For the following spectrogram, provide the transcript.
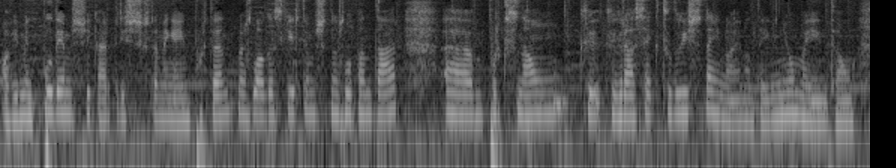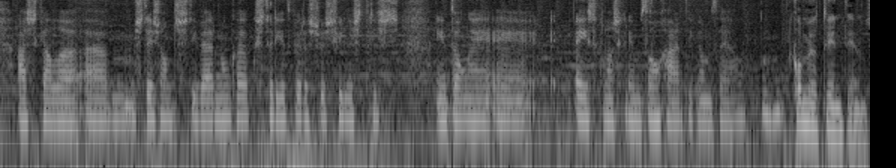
obviamente podemos ficar tristes, que também é importante, mas logo a seguir temos que nos levantar, um, porque senão que, que, graça é que tudo isto tem, não é? Não tem nenhuma. E então acho que ela, um, esteja onde estiver, nunca gostaria de ver as suas filhas tristes. Então é, é é isso que nós queremos honrar, digamos a ela. Uhum. Como eu te entendo.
